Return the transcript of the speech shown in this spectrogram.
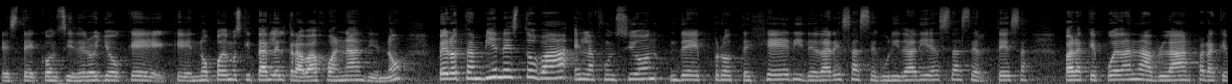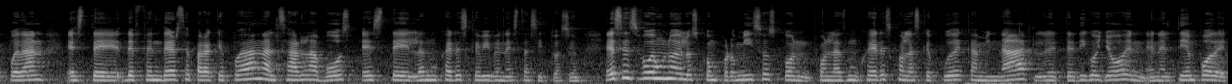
este, considero yo que, que no podemos quitarle el trabajo a nadie, ¿no? Pero también esto va en la función de proteger y de dar esa seguridad y esa certeza para que puedan hablar, para que puedan este, defenderse, para que puedan alzar la voz este, las mujeres que viven esta situación. Ese fue uno de los compromisos con, con las las mujeres con las que pude caminar, te digo yo, en, el tiempo de,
